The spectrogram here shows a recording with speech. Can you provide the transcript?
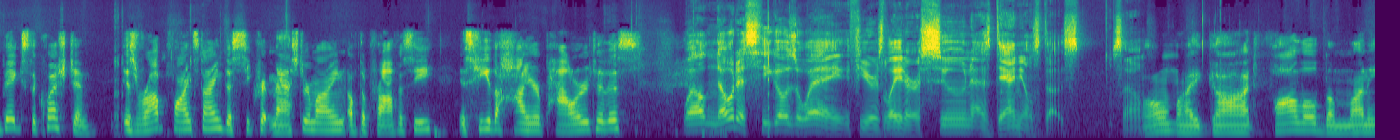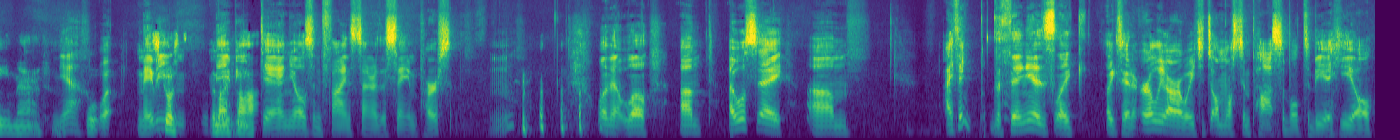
begs the question: Is Rob Feinstein the secret mastermind of the prophecy? Is he the higher power to this? Well, notice he goes away a few years later, as soon as Daniels does. So, Oh my God! Follow the money, Matt. yeah. Well, Well, maybe goes than I maybe. Daniels and Feinstein are the same person. Hmm? well, no. Well, um, I will say, um, I think the thing is, like, like I said, in early ROH, it's almost impossible to be a heel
